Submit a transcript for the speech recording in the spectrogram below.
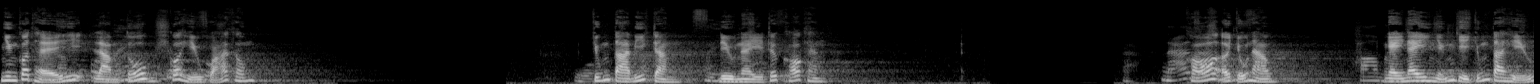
Nhưng có thể làm tốt có hiệu quả không? Chúng ta biết rằng điều này rất khó khăn. Khó ở chỗ nào? Ngày nay những gì chúng ta hiểu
